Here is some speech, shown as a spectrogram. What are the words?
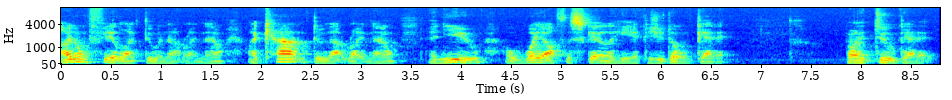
I don't feel like doing that right now. I can't do that right now. And you are way off the scale here because you don't get it. But I do get it.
